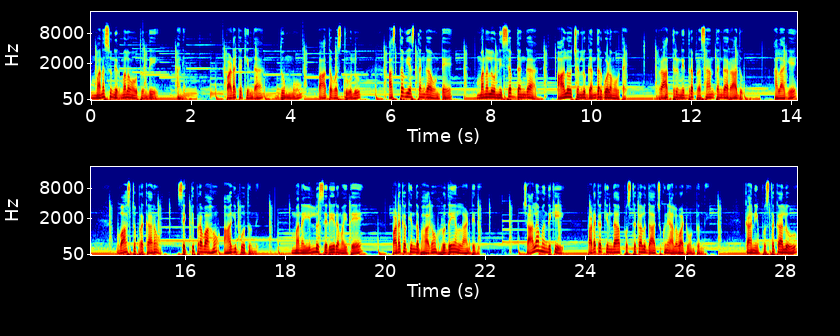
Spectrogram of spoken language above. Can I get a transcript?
మనసు నిర్మలం అవుతుంది అని. పడక కింద దుమ్ము పాత వస్తువులు అస్తవ్యస్తంగా ఉంటే మనలో నిశ్శబ్దంగా ఆలోచనలు గందరగోళమవుతాయి. రాత్రి నిద్ర ప్రశాంతంగా రాదు. అలాగే వాస్తు ప్రకారం శక్తి ప్రవాహం ఆగిపోతుంది. మన ఇల్లు శరీరమైతే పడక కింద భాగం హృదయం లాంటిది. చాలామందికి పడక కింద పుస్తకాలు దాచుకునే అలవాటు ఉంటుంది. కానీ పుస్తకాలు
